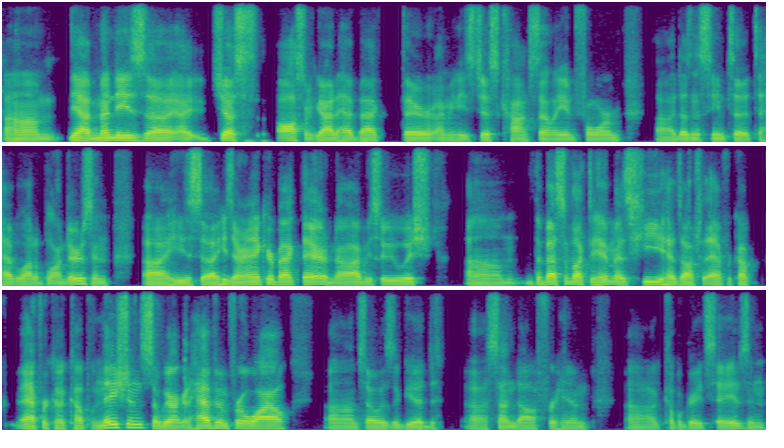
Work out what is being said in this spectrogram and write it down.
um, yeah, Mendy's uh, just awesome guy to have back there. I mean, he's just constantly in form. Uh, doesn't seem to to have a lot of blunders, and uh, he's uh, he's our anchor back there. And uh, obviously, we wish um, the best of luck to him as he heads off to the Africa Africa Cup of Nations. So we aren't going to have him for a while. Um, so it was a good uh, send off for him. Uh, a couple great saves and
